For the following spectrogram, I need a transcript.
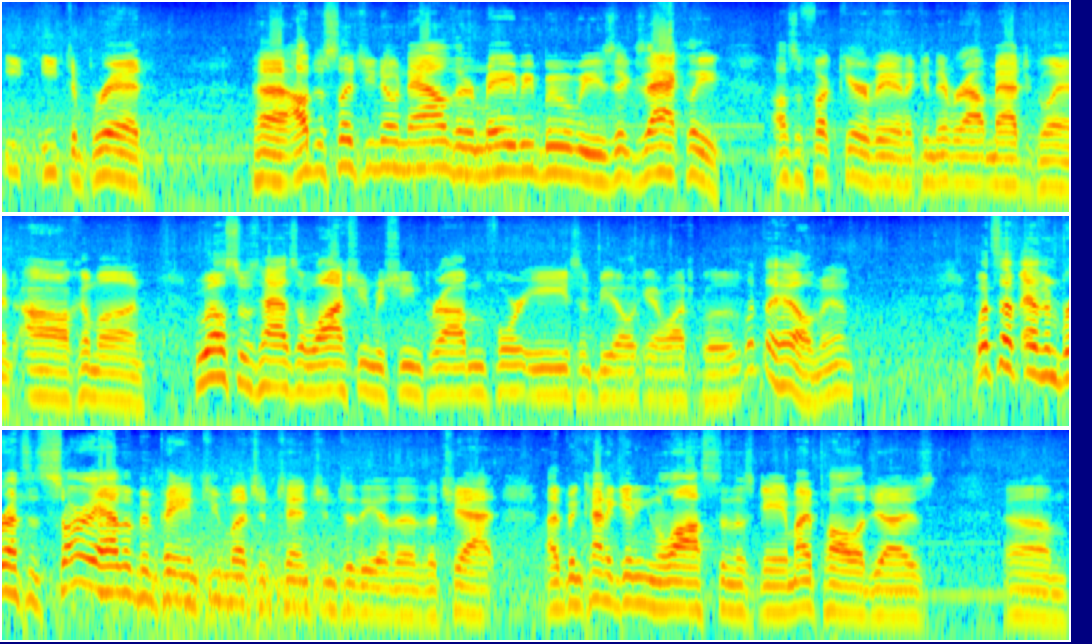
Eat, eat the bread. Uh, I'll just let you know now there may be boobies. Exactly. Also, fuck Caravan. It can never out Magic Land. Oh, come on. Who else has a washing machine problem? 4E, and BL can't wash clothes. What the hell, man? What's up, Evan Brunson? Sorry I haven't been paying too much attention to the uh, the, chat. I've been kind of getting lost in this game. I apologize. Um,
